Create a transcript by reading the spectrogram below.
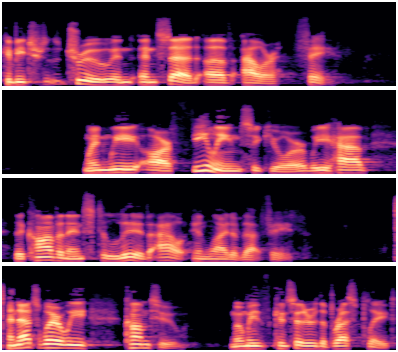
can be tr- true and, and said of our faith. When we are feeling secure, we have the confidence to live out in light of that faith. And that's where we come to when we consider the breastplate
